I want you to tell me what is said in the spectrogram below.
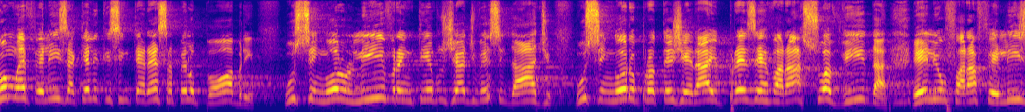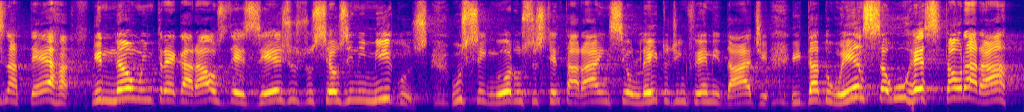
Como é feliz aquele que se interessa pelo pobre. O Senhor o livra em tempos de adversidade. O Senhor o protegerá e preservará a sua vida. Ele o fará feliz na terra e não o entregará aos desejos dos seus inimigos. O Senhor o sustentará em seu leito de enfermidade e da doença o restaurará.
